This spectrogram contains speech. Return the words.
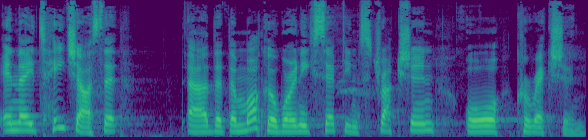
and they teach us that, uh, that the mocker won't accept instruction or correction.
